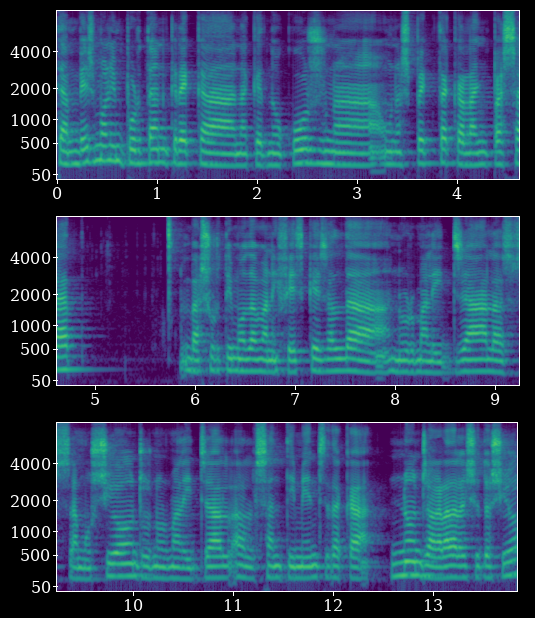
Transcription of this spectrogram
També és molt important, crec que en aquest nou curs, una, un aspecte que l'any passat va sortir molt de manifest, que és el de normalitzar les emocions o normalitzar els sentiments de que no ens agrada la situació,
